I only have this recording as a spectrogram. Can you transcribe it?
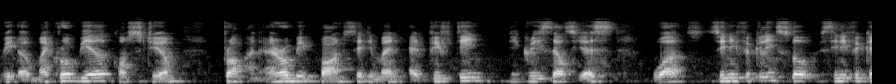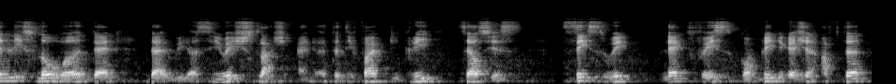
with a microbial consortium from an anaerobic pond sediment at 15 degrees Celsius was significantly, slow, significantly slower than that with a sewage sludge at a 35 degree Celsius. 6 week lag phase complete degradation after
